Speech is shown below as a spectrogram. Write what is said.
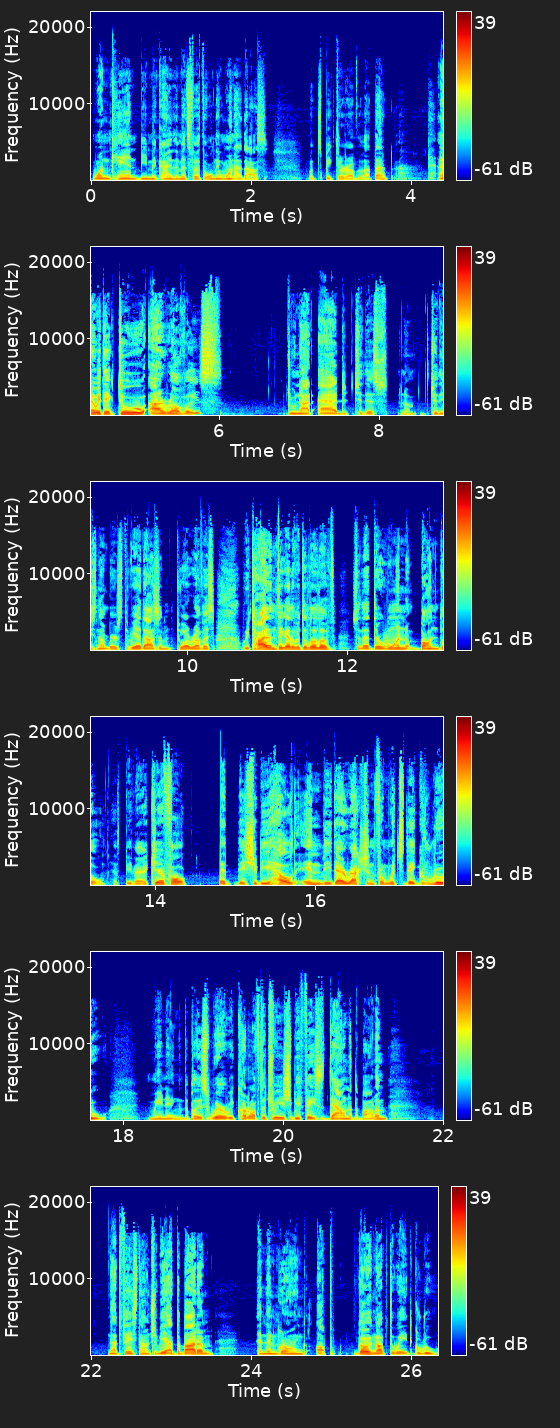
one can be Mekayim the mitzvah with only one hadas. But speak to Rav about that. And we take two aravos. Do not add to this to these numbers. Three hadassim, two aravos. We tie them together with the lulav so that they're one bundle. You have to be very careful that they should be held in the direction from which they grew. Meaning, the place where we cut off the tree should be face down at the bottom. Not face down, should be at the bottom and then growing up, going up the way it grew.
